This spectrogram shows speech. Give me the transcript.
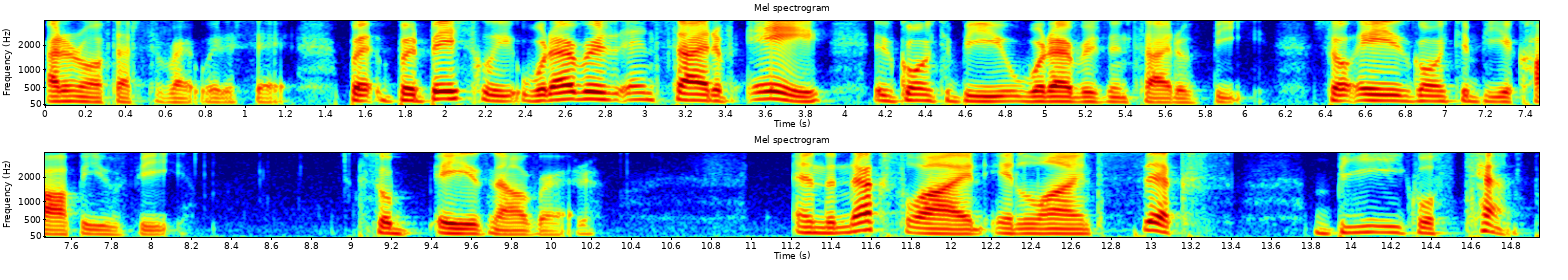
I don't know if that's the right way to say it. But but basically whatever is inside of A is going to be whatever is inside of B. So A is going to be a copy of B. So A is now red. And the next line in line 6, B equals temp.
